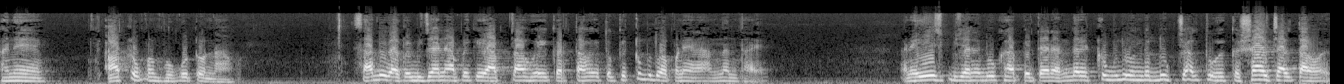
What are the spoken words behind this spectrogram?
અને આટલો પણ ભોગવટો ના હોય. સાદો દાખલો, બીજાને આપણે કંઈ આપતા હોય, કરતા હોય, તો કેટલું બધું આપણે આનંદ થાય. અને એ જ બીજાને દુઃખ આપે ત્યારે અંદર એટલું બધું અંદર દુઃખ ચાલતું હોય, કશાય ચાલતા હોય,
